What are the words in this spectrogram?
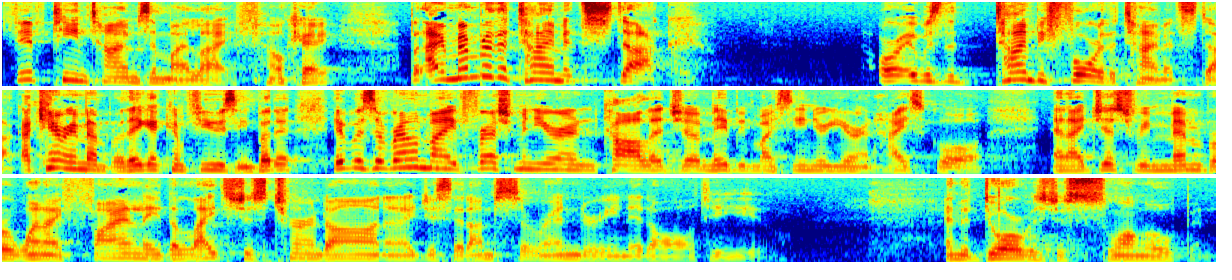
15 times in my life, okay? But I remember the time it stuck, or it was the time before the time it stuck. I can't remember. They get confusing. But it, it was around my freshman year in college, uh, maybe my senior year in high school. And I just remember when I finally, the lights just turned on, and I just said, I'm surrendering it all to you. And the door was just swung open.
